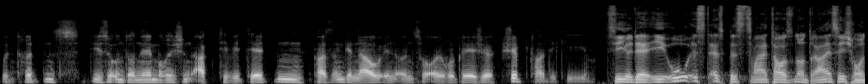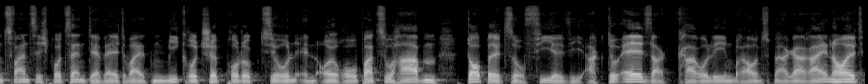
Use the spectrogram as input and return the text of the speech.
und drittens, diese unternehmerischen Aktivitäten passen genau in unsere europäische Chip-Strategie. Ziel der EU ist es bis 2030 rund 20 Prozent der weltweiten Mikrochip-Produktion in Europa zu haben. Doppelt so viel wie aktuell, sagt Caroline Braunsberger-Reinhold,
